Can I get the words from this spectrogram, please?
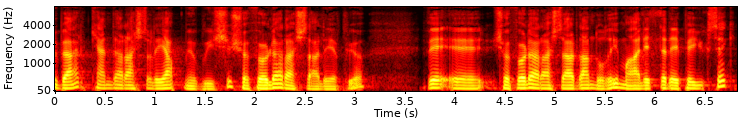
Uber kendi araçlarıyla yapmıyor bu işi. Şoförlü araçlarla yapıyor. Ve e, şoförlü araçlardan dolayı maliyetler epey yüksek.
